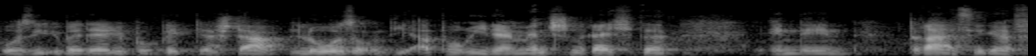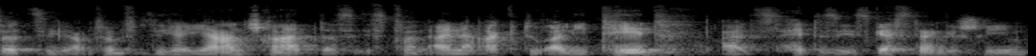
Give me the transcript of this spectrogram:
wo sie über der Republik der Staaten lose und die Aporie der Menschenrechte in den 30er, 40er und 50er Jahren schreibt. Das ist von einer Aktualität, als hätte sie es gestern geschrieben.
